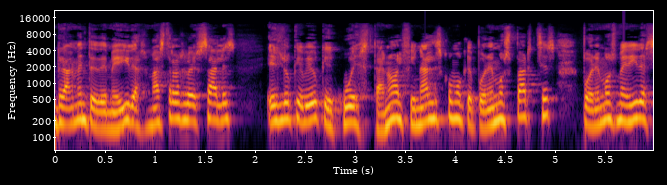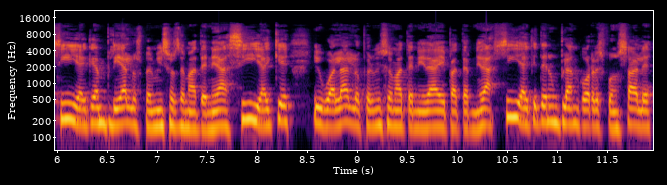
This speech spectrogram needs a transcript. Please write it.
realmente de medidas más transversales es lo que veo que cuesta, ¿no? Al final es como que ponemos parches, ponemos medidas, sí, hay que ampliar los permisos de maternidad, sí, hay que igualar los permisos de maternidad y paternidad, sí, hay que tener un plan corresponsable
